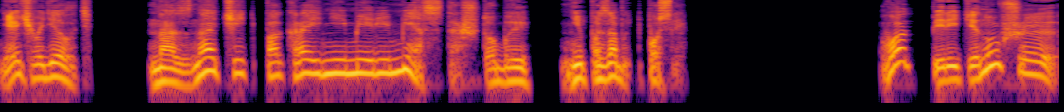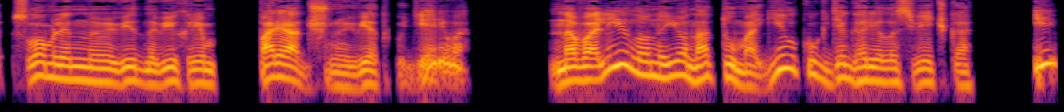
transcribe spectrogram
Нечего делать назначить, по крайней мере, место, чтобы не позабыть после. Вот, перетянувши сломленную, видно, вихрем порядочную ветку дерева, навалил он ее на ту могилку, где горела свечка, и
